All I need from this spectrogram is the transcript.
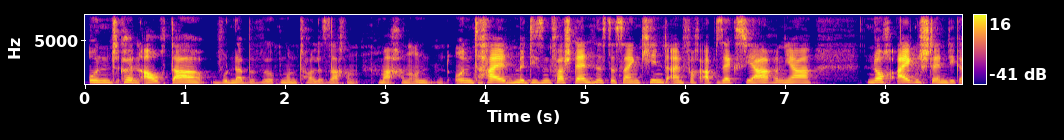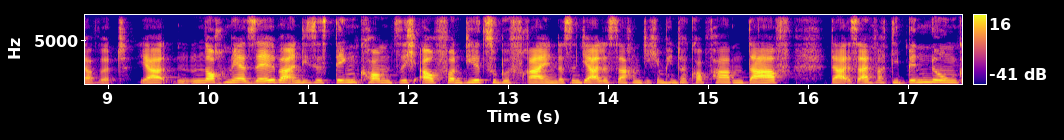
und können auch da Wunder bewirken und tolle Sachen machen. Und, und halt mit diesem Verständnis, dass ein Kind einfach ab sechs Jahren ja noch eigenständiger wird, ja, noch mehr selber an dieses Ding kommt, sich auch von dir zu befreien. Das sind ja alles Sachen, die ich im Hinterkopf haben darf. Da ist einfach die Bindung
